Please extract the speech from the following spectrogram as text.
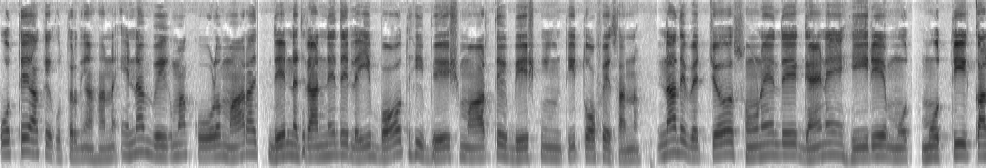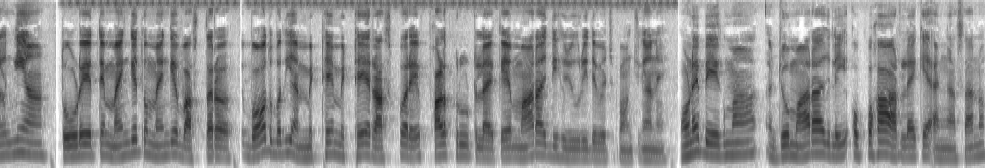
ਉੱਥੇ ਆ ਕੇ ਉਤਰਦੀਆਂ ਹਨ। ਇਹਨਾਂ ਬੇਗਮਾਂ ਕੋਲ ਮਹਾਰਾਜ ਦੇ ਨਜਰਾਨੇ ਦੇ ਲਈ ਬਹੁਤ ਹੀ ਬੇਸ਼ੁਮਾਰ ਤੇ ਬੇਸ਼ਕੀਮਤੀ ਤੋਹਫੇ ਸਨ। ਇਹਨਾਂ ਦੇ ਵਿੱਚ ਸੋਨੇ ਦੇ ਗਹਿਣੇ, ਹੀਰੇ, ਮੋ- ਮੋਤੀ, ਕਲਗੀਆਂ, ਤੋੜੇ ਤੇ ਮਹਿੰਗੇ ਤੋਂ ਮਹਿੰਗੇ ਵਸਤਰ ਬਹੁਤ ਵਧੀਆ ਮਿੱਠੇ ਮਿੱਠੇ ਰਸ ਭਰੇ ਫਲ ਫਰੂਟ ਲੈ ਕੇ ਮਹਾਰਾਜ ਦੀ ਹਜ਼ੂਰੀ ਦੇ ਵਿੱਚ ਪਹੁੰਚੀਆਂ ਨੇ। ਹੁਣੇ ਇਹ ਬੇਗਮਾਂ ਜੋ ਮਹਾਰਾਜ ਲਈ ਉਪਹਾਰ ਲੈ ਕੇ ਆਈਆਂ ਸਨ,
